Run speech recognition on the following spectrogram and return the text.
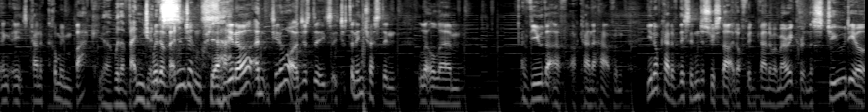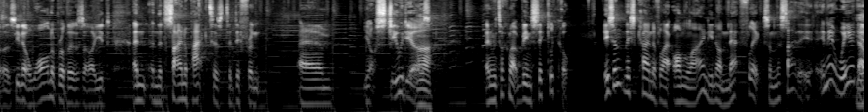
and it's kind of coming back Yeah. With a vengeance. with a vengeance. Yeah. You know, and do you know what? Just it's, it's just an interesting little um, view that I, I kind of have, and you know, kind of this industry started off in kind of America in the studios, you know, Warner Brothers, or you'd and and they'd sign up actors to different, um, you know, studios, Ah. And we talk about being cyclical. isn't this kind of like online, you know, Netflix and the site? Isn't it weird how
